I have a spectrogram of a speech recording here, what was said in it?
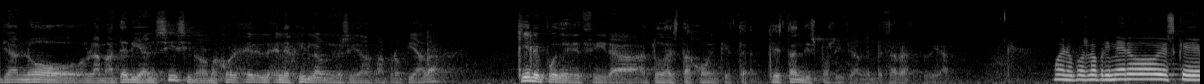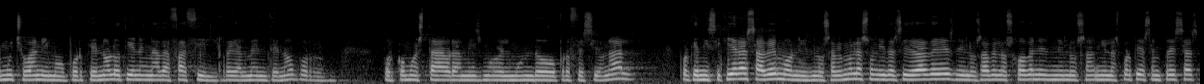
ya no la materia en sí, sino a lo mejor elegir la universidad apropiada? ¿Qué le puede decir a, toda esta joven que está, que está en disposición de empezar a estudiar? Bueno, pues lo primero es que mucho ánimo, porque no lo tienen nada fácil realmente, ¿no? por, por cómo está ahora mismo el mundo profesional porque ni siquiera sabemos, ni lo sabemos las universidades, ni lo saben los jóvenes, ni, ni las propias empresas,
